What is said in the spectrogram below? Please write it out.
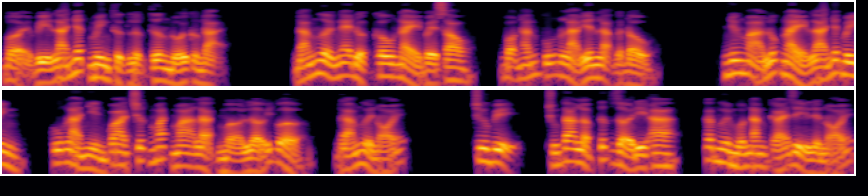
bởi vì la nhất minh thực lực tương đối cường đại. Đám người nghe được câu này về sau, bọn hắn cũng là yên lặng gật đầu. Nhưng mà lúc này la nhất minh cũng là nhìn qua trước mắt ma lạt mở lỡ vở đám người nói, chư vị, chúng ta lập tức rời đi a, các ngươi muốn ăn cái gì liền nói.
